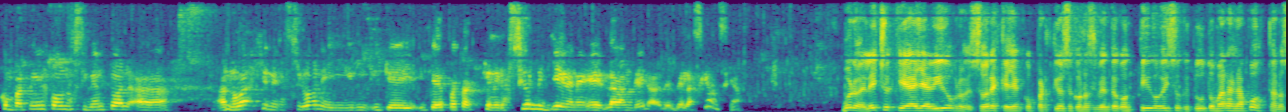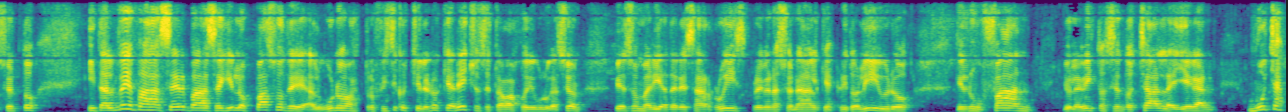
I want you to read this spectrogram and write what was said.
compartir el conocimiento a, a, nuevas generaciones y, que, y, que, después estas generaciones lleguen eh, la bandera de, de la ciencia. Bueno, el hecho es que haya habido profesores que hayan compartido ese conocimiento contigo hizo que tú tomaras la posta, ¿no es cierto? Y tal vez vas a hacer, vas a seguir los pasos de algunos astrofísicos chilenos que han hecho ese trabajo de divulgación. Pienso en María Teresa Ruiz, Premio Nacional, que ha escrito libros, tiene un fan, yo la he visto haciendo charlas y llegan muchas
